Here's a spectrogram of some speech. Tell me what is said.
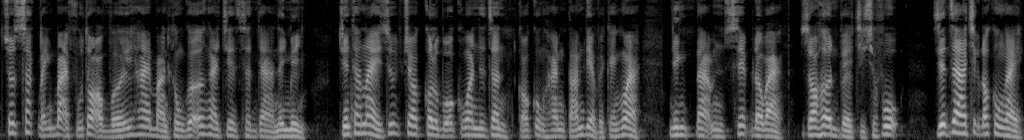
xuất sắc đánh bại Phú Thọ với hai bàn không gỡ ngay trên sân nhà Ninh Bình. Chiến thắng này giúp cho câu lạc bộ Công an Nhân dân có cùng 28 điểm với Khánh Hòa nhưng tạm xếp đầu bảng do hơn về chỉ số phụ. Diễn ra trước đó cùng ngày,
